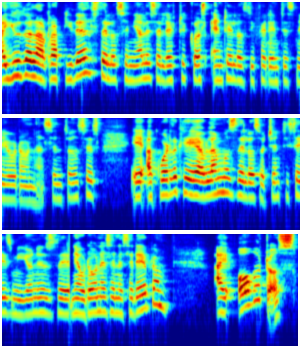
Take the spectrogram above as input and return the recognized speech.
ayuda a la rapidez de los señales eléctricos entre las diferentes neuronas. Entonces, eh, acuerdo que hablamos de los 86 millones de neuronas en el cerebro. Hay otros,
